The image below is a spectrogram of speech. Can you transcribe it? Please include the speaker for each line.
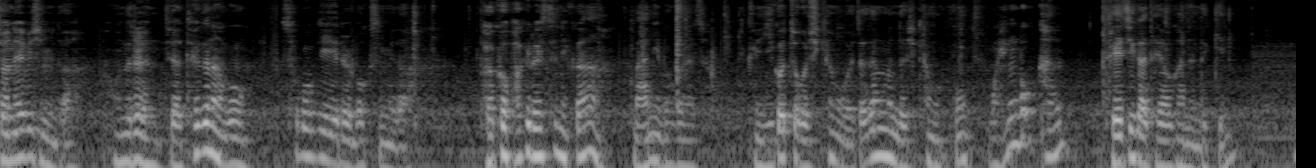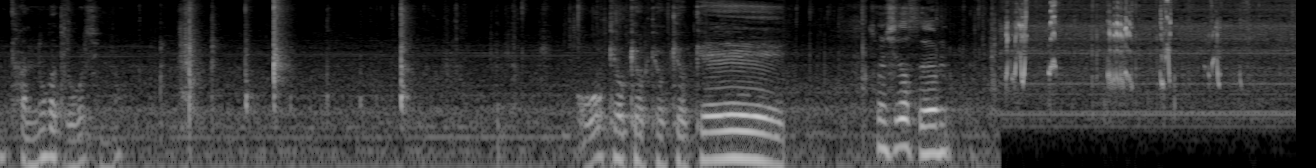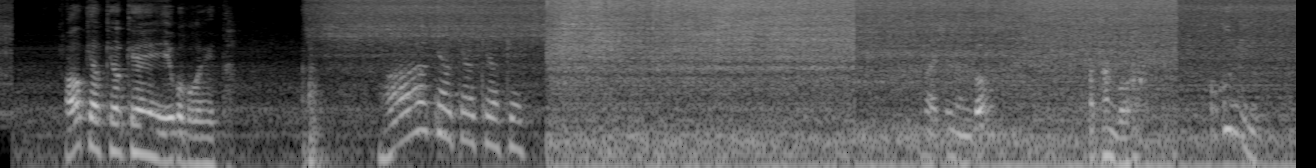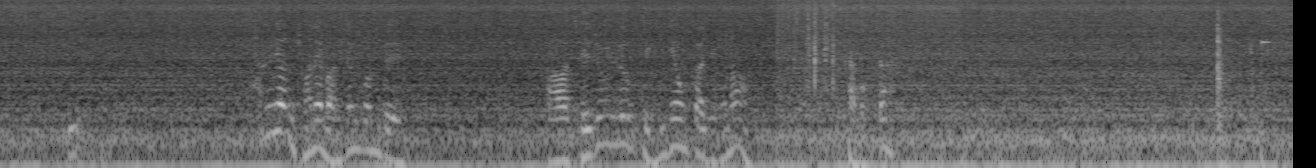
Speaker 1: 전혜빗입니다. 오늘은 제가 퇴근하고 소고기를 먹습니다. 벌컥 하기로 했으니까 많이 먹어야죠. 그냥 이것저것 시켜 먹어요. 짜장면도 시켜 먹고 뭐 행복한 돼지가 되어가는 느낌. 녹아도 먹을 수 있나? 오케이 오케이 오케이 오케이 오케이. 손 씻었음. 오케이 오케이 오케이 이거 먹어야겠다. 아, 오케이 오케이 오케이 오케이. 맛있는 거, 핫한 거. 소금이 이 3년 전에 만든 건데, 아 제주 일로부터 2년까지구나. 자 먹자.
